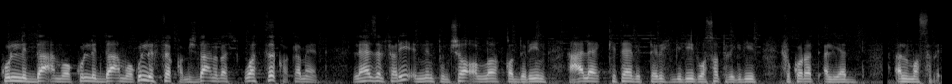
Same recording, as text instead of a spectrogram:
كل الدعم وكل الدعم وكل الثقة مش دعم بس والثقة كمان لهذا الفريق إن أنتم إن شاء الله قادرين على كتابة تاريخ جديد وسطر جديد في كرة اليد المصرية.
